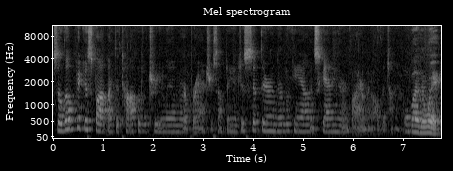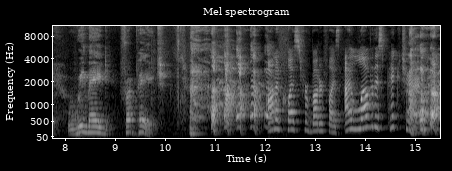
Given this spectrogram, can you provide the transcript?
So they'll pick a spot like the top of a tree limb or a branch or something and just sit there and they're looking out and scanning their environment all the time. Oh, by the way, we made front page. On a quest for butterflies. I love this picture.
